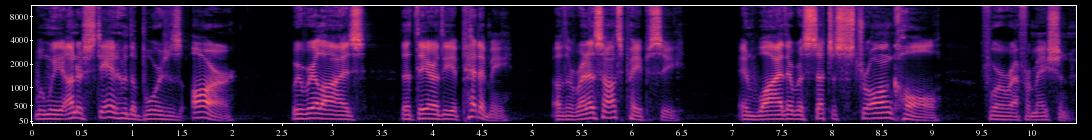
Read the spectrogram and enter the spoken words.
when we understand who the Borgias are, we realize that they are the epitome of the Renaissance papacy and why there was such a strong call for a reformation.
